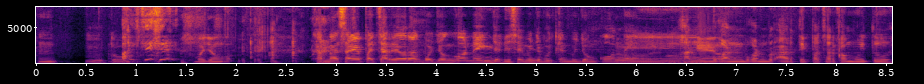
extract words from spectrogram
Hmm, Itu. Bojong Karena saya pacarnya orang Bojongkoneng, jadi saya menyebutkan Bojongkoneng. Kan Oke bukan bukan berarti pacar kamu itu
